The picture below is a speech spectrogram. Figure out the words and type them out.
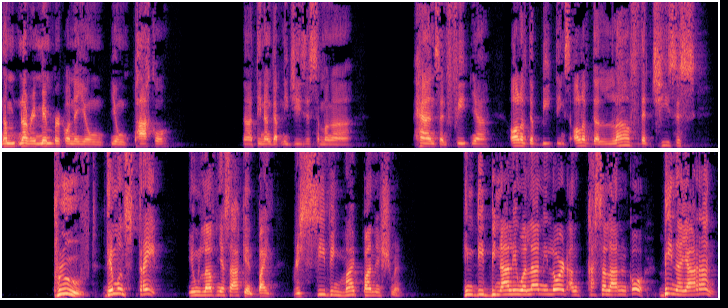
na, na remember ko na yung yung pako na tinanggap ni Jesus sa mga hands and feet niya, all of the beatings, all of the love that Jesus proved, demonstrate yung love niya sa akin by receiving my punishment. Hindi binaliwala ni Lord ang kasalanan ko. Binayaran.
